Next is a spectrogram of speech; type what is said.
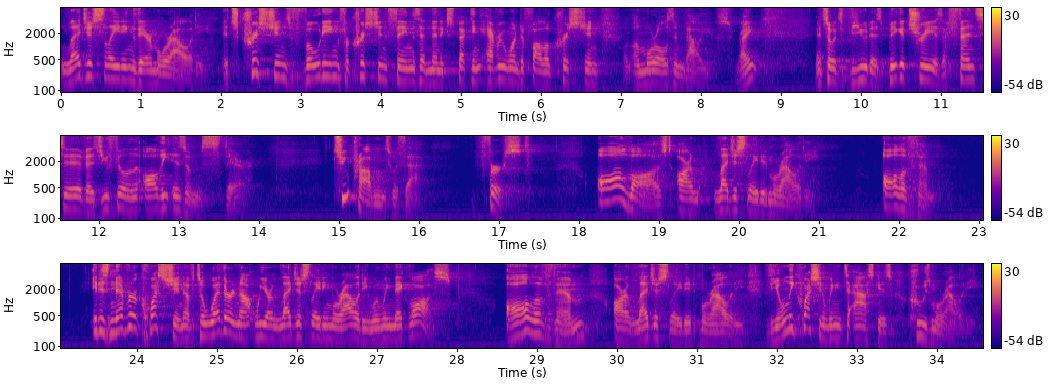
legislating their morality. It's Christians voting for Christian things and then expecting everyone to follow Christian uh, morals and values, right? And so it's viewed as bigotry, as offensive, as you fill in all the isms there. Two problems with that. First, all laws are legislated morality, all of them. It is never a question of to whether or not we are legislating morality when we make laws. All of them are legislated morality. The only question we need to ask is whose morality?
